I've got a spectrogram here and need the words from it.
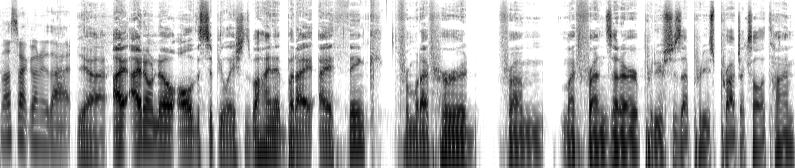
Let's not go into that. Yeah. I, I don't know all the stipulations behind it, but I, I think from what I've heard from my friends that are producers that produce projects all the time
